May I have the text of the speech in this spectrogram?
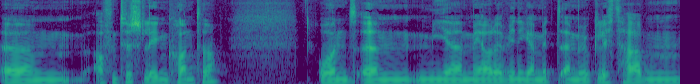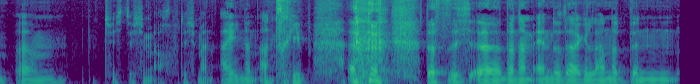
ähm, auf den Tisch legen konnte und ähm, mir mehr oder weniger mit ermöglicht haben, ähm, natürlich durch, auch durch meinen eigenen Antrieb, dass ich äh, dann am Ende da gelandet bin,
